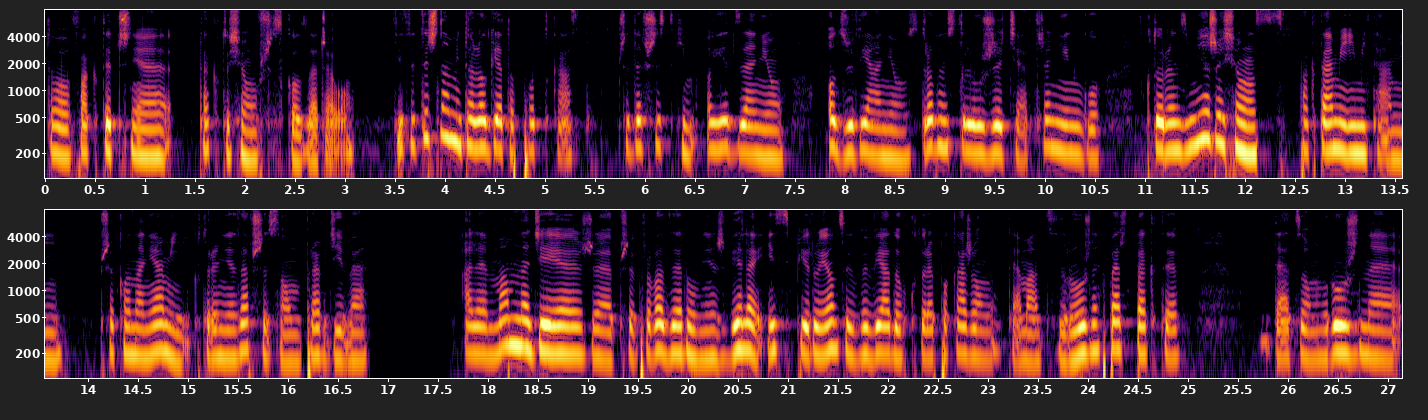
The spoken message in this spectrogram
to faktycznie tak to się wszystko zaczęło. Dietetyczna mitologia to podcast przede wszystkim o jedzeniu, odżywianiu, zdrowym stylu życia, treningu, w którym zmierzę się z faktami i mitami, przekonaniami, które nie zawsze są prawdziwe, ale mam nadzieję, że przeprowadzę również wiele inspirujących wywiadów, które pokażą temat z różnych perspektyw, dadzą różne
